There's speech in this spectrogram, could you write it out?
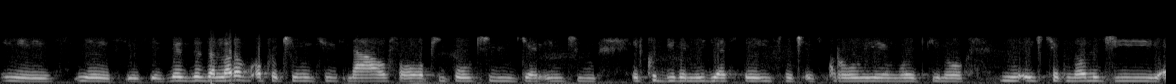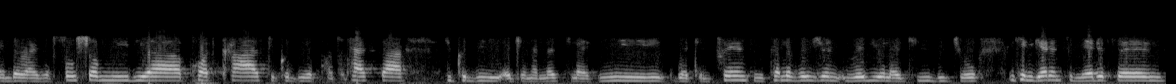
Yes, yes, yes, yes. There's, there's a lot of opportunities now for people to get into. It could be the media space, which is growing with, you know, new age technology and the rise of social media, podcast. You could be a podcaster. You could be a journalist like me, work in print and television, radio like you, Big Joe. You can get into medicine.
